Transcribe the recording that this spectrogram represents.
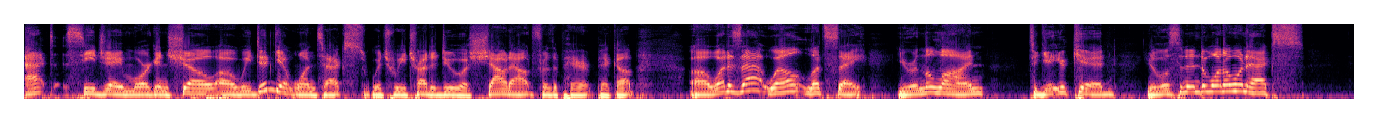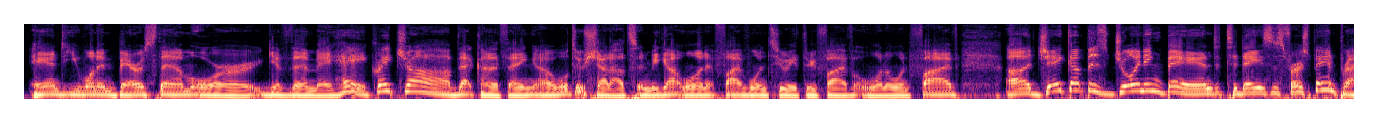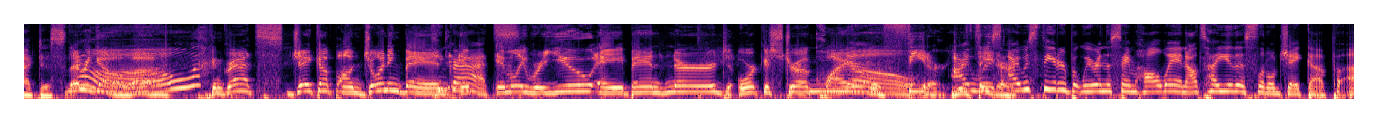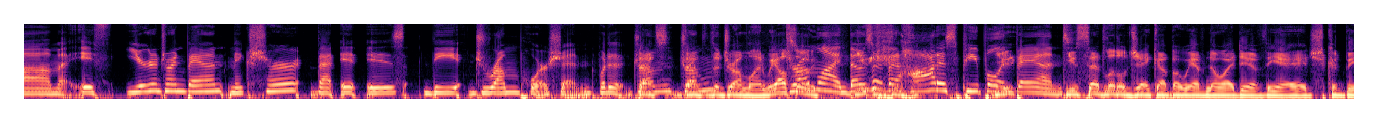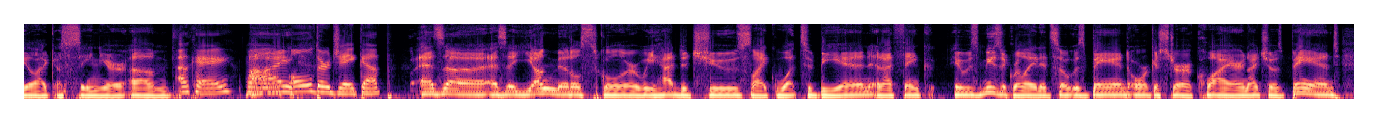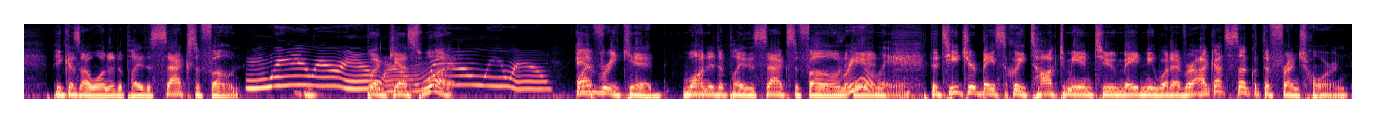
at CJ Morgan Show. Uh, we did get one text, which we try to do a shout out for the parent pickup. Uh, what is that? Well, let's say you're in the line to get your kid, you're listening to 101X, and you want to embarrass them or give them a hey great job that kind of thing uh, we'll do shout outs and we got one at 512-835-1015 uh, jacob is joining band. Today's his first band practice. There we go. Uh. congrats jacob on joining band Congrats. emily were you a band nerd orchestra choir No. or theater You're I was theater. I was theater, but we were in the same hallway. And I'll tell you this, little Jacob. Um, if you're gonna join band, make sure that it is the drum portion. What is it? Drum, that's, drum, that's the drum line we also drum line. Those you- are the hottest people in You- band. You said little Jacob, but we have no idea of the age. Could be like a senior. Um, okay, well, I- older Jacob. As a as a young middle schooler, we had to choose like what to be in, and I think it was music related. So it was band, orchestra, or choir, and I chose band because I wanted to play the saxophone. But guess what? Every kid wanted to play the saxophone. and Really? the teacher basically talked me into, made me whatever. I got stuck with the French horn,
